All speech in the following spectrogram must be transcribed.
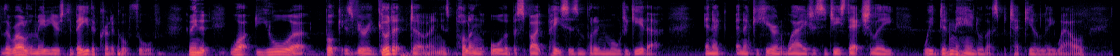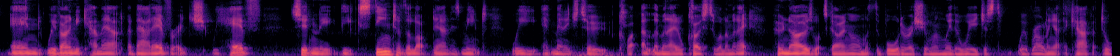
the role of the media is to be the critical thought? I mean, it, what your book is very good at doing is pulling all the bespoke pieces and putting them all together in a, in a coherent way to suggest actually we didn't handle this particularly well and we've only come out about average. We have certainly the extent of the lockdown has meant we have managed to cl- eliminate or close to eliminate. Who knows what's going on with the border issue and whether we're just we're rolling out the carpet to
